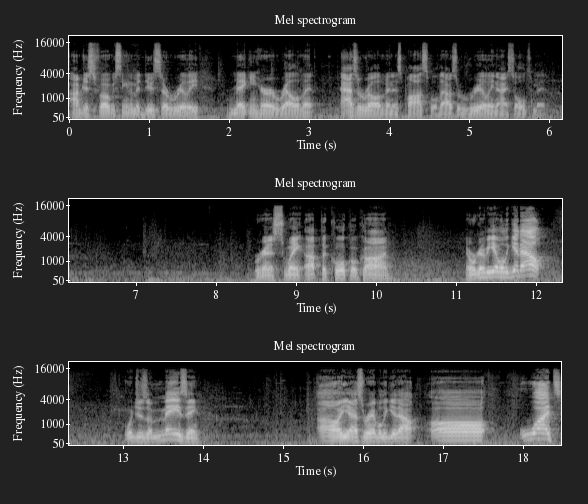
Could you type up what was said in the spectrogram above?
I'm just focusing the Medusa, really making her irrelevant, as irrelevant as possible. That was a really nice ultimate. We're going to swing up the Kukulkan, and we're going to be able to get out, which is amazing. Oh, yes, we're able to get out. Oh, what?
